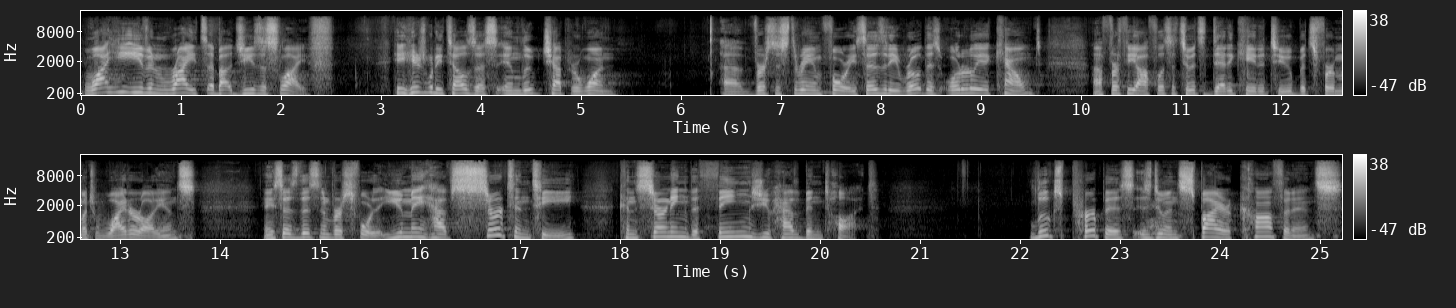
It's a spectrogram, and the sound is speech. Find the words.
why he even writes about Jesus' life. Here's what he tells us in Luke chapter 1, uh, verses 3 and 4. He says that he wrote this orderly account uh, for Theophilus. It's who it's dedicated to, but it's for a much wider audience. And he says this in verse 4 that you may have certainty concerning the things you have been taught. Luke's purpose is to inspire confidence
